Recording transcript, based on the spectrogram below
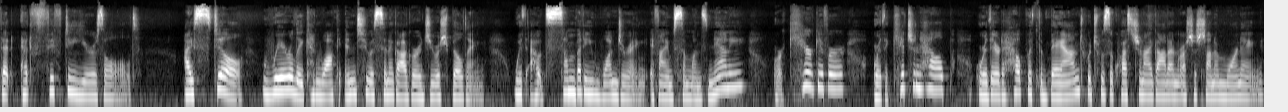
that at 50 years old, I still rarely can walk into a synagogue or a Jewish building without somebody wondering if I'm someone's nanny or caregiver or the kitchen help or there to help with the band, which was a question I got on Rosh Hashanah morning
